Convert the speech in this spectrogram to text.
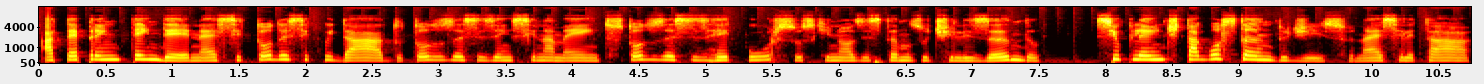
até para entender, né, se todo esse cuidado, todos esses ensinamentos, todos esses recursos que nós estamos utilizando, se o cliente está gostando disso, né, se ele está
